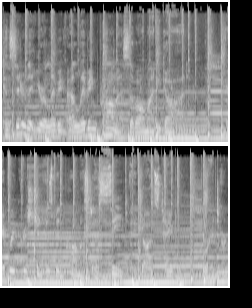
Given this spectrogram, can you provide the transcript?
consider that you're living, a living promise of Almighty God. Every Christian has been promised a seat at God's table for eternity.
